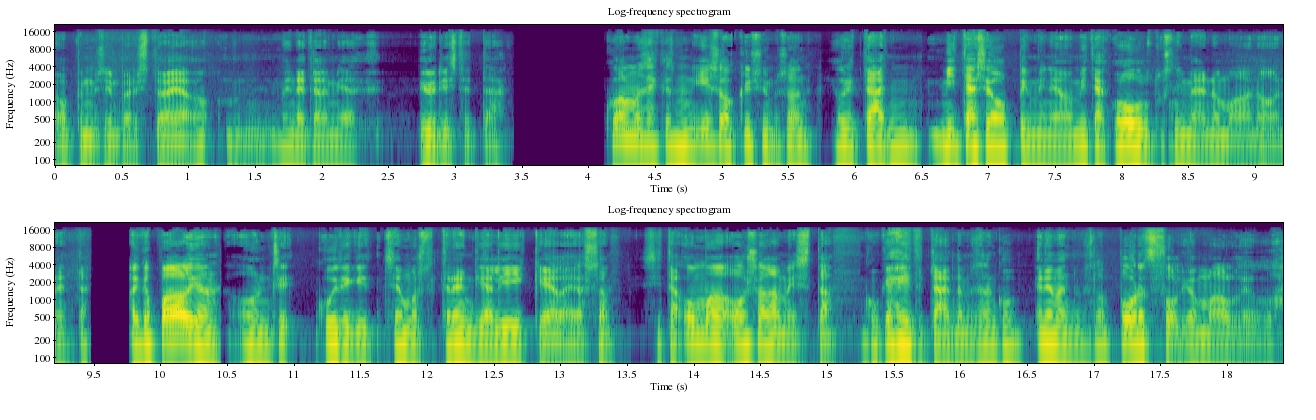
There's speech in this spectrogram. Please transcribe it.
oppimisympäristöä ja menetelmiä yhdistetään. Kolmas ehkä iso kysymys on juuri tämä, että mitä se oppiminen on, mitä koulutus nimenomaan on. Että aika paljon on kuitenkin semmoista trendiä liikkeellä, jossa sitä omaa osaamista, kun kehitetään tämmöisellä, niin enemmän tämmöisellä portfoliomallilla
